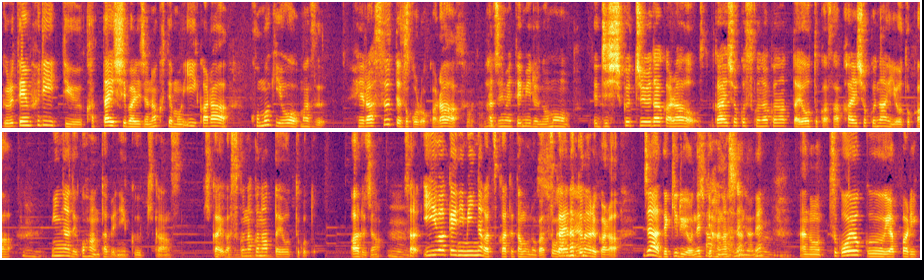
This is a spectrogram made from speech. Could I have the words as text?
グルテンフリーっていう硬い縛りじゃなくてもいいから小麦をまず減らすってところから始めてみるのも、で自粛中だから外食少なくなったよとかさ会食ないよとかうん。みんなでご飯食べに行く期間機会が少なくなったよってことあるじゃん。うん。さ言い訳にみんなが使ってたものが使えなくなるから、じゃあできるよねっていう話なんだよね。あの都合よくやっぱり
